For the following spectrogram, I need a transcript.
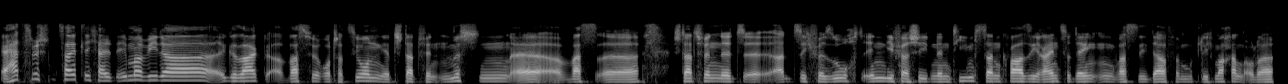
Er hat zwischenzeitlich halt immer wieder gesagt, was für Rotationen jetzt stattfinden müssten, äh, was äh, stattfindet, äh, hat sich versucht, in die verschiedenen Teams dann quasi reinzudenken, was sie da vermutlich machen oder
